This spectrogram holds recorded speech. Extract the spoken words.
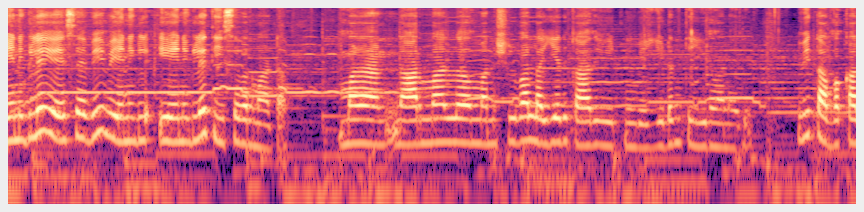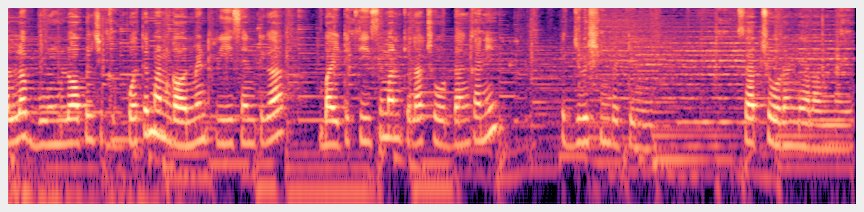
ఏనుగులే వేసేవి ఏనుగులే ఏనుగులే తీసేవన్నమాట. మన నార్మల్ మనుషుల వల్ల అయ్యేది కాదు వీటిని వెయ్యడం తీయడం అనేది. ఇవి తవ్వకాల్లో భూమి లోపల చిక్కుకుపోతే మన గవర్నమెంట్ రీసెంట్గా బయటికి తీసి మనకి ఇలా చూడడానికని ఎగ్జిబిషన్ పెట్టింది. ఒకసారి చూడండి ఎలా ఉన్నాయో.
